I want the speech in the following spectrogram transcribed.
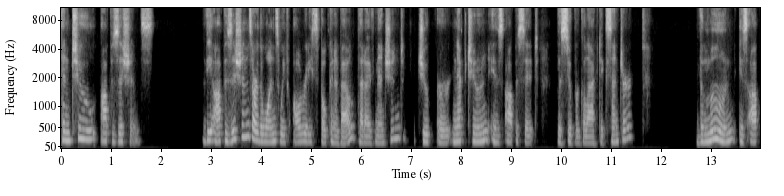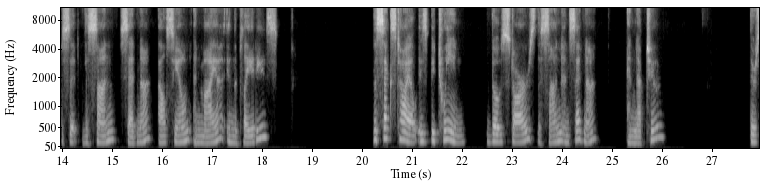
and two oppositions. The oppositions are the ones we've already spoken about that I've mentioned. Jupiter, Neptune is opposite the supergalactic center. The moon is opposite the sun, Sedna, Alcyone, and Maia in the Pleiades. The sextile is between those stars, the sun and Sedna, and Neptune. There's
